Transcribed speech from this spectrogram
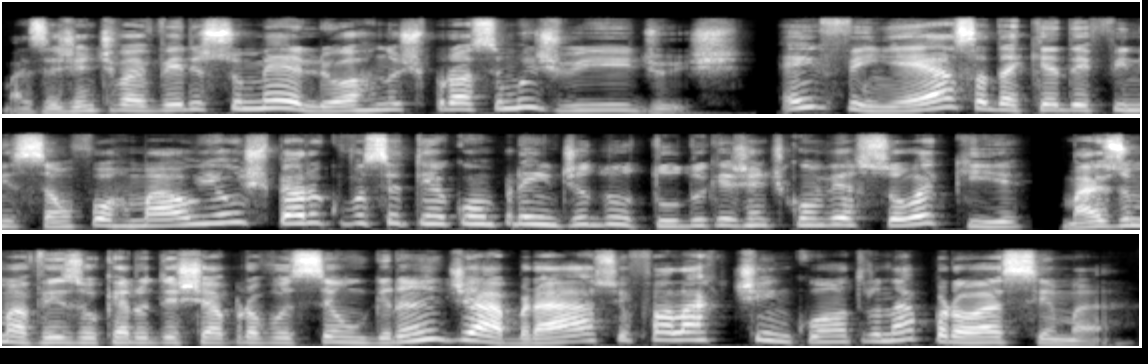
Mas a gente vai ver isso melhor nos próximos vídeos. Enfim, essa daqui é a definição formal e eu espero que você tenha compreendido tudo que a gente conversou aqui. Mais uma vez, eu quero deixar para você um grande abraço e falar que te encontro na próxima!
